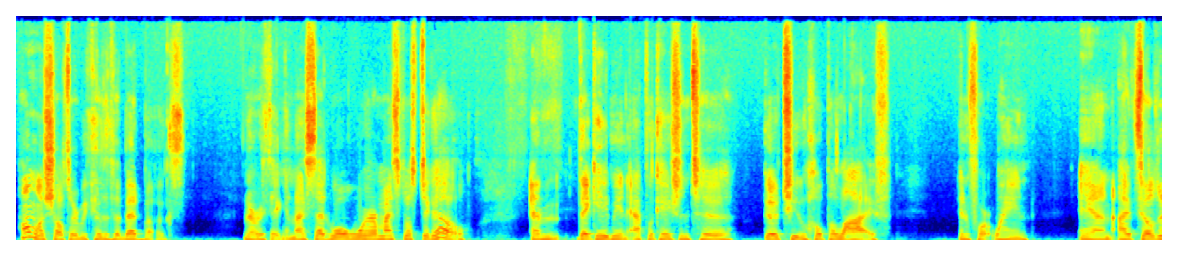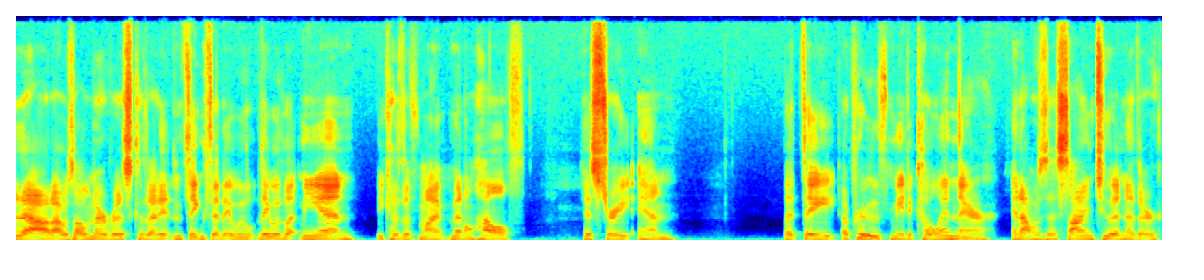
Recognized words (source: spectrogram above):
homeless shelter because of the bed bugs and everything. And I said, well, where am I supposed to go? And they gave me an application to go to Hope Alive in Fort Wayne. And I filled it out. I was all nervous because I didn't think that it would, they would let me in because of my mental health history. And but they approved me to go in there, and I was assigned to another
